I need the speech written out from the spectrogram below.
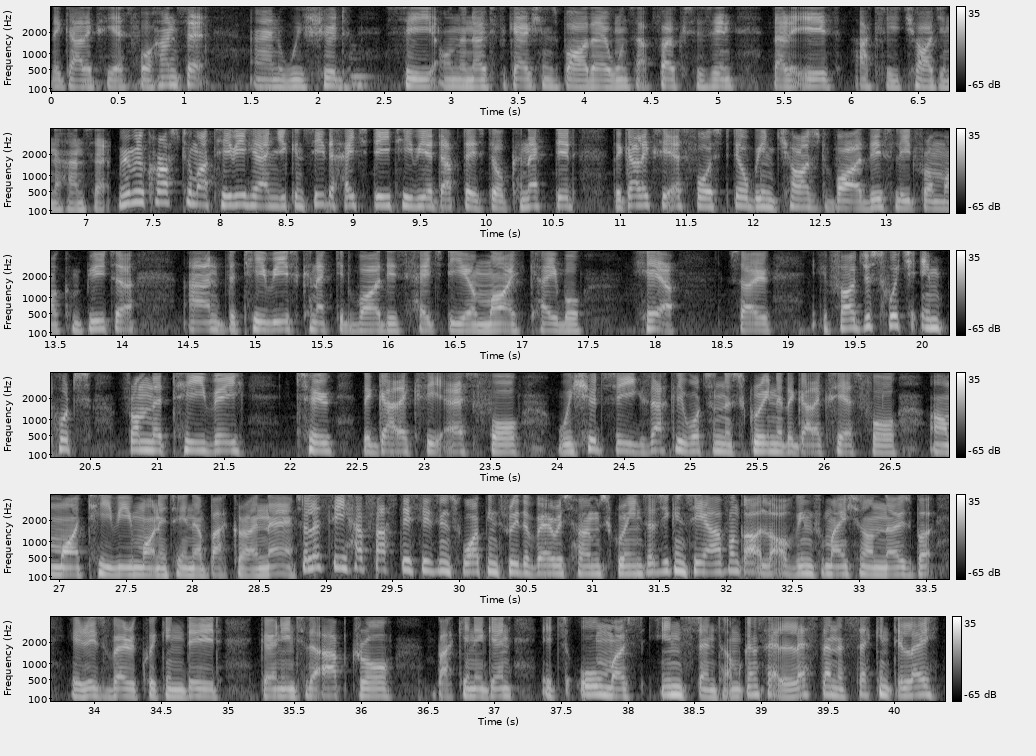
the Galaxy S4 handset and we should see on the notifications bar there once that focuses in that it is actually charging the handset. Moving across to my TV here and you can see the HD TV adapter is still connected. The Galaxy S4 is still being charged via this lead from my computer and the TV is connected via this HDMI cable here. So if I just switch inputs from the TV to the Galaxy S4, we should see exactly what's on the screen of the Galaxy S4 on my TV monitor in the background there. So let's see how fast this is in swiping through the various home screens. As you can see, I haven't got a lot of information on those, but it is very quick indeed. Going into the app drawer, back in again, it's almost instant. I'm going to say less than a second delay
